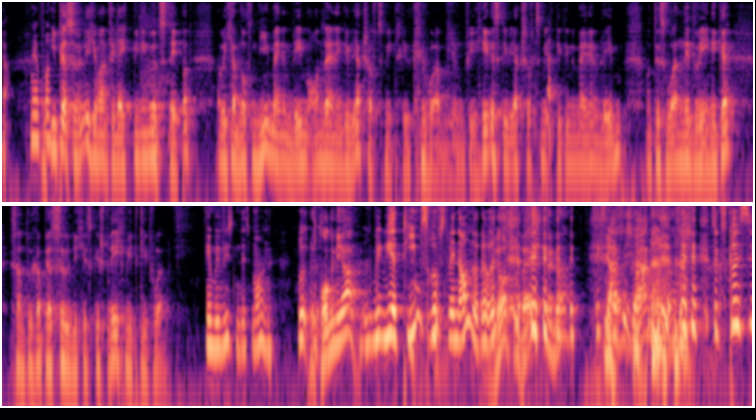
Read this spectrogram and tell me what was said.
ja. ja Und voll. ich persönlich, ich meine, vielleicht bin ich nur steppert, aber ich habe noch nie in meinem Leben online ein Gewerkschaftsmitglied geworben. Irgendwie. Jedes Gewerkschaftsmitglied in meinem Leben, und das waren nicht wenige, sind durch ein persönliches Gespräch Mitglied worden. Ja, wir wissen das machen. Das frage ich mich auch. Wie wie Teams rufst du wen an, oder was? Ja, zum Beispiel. Ne? Ja. Sagst Grüße.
